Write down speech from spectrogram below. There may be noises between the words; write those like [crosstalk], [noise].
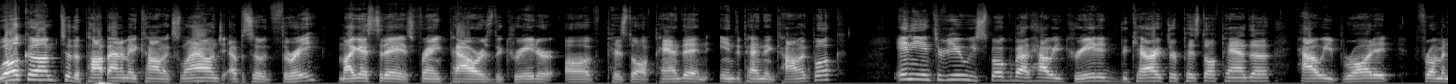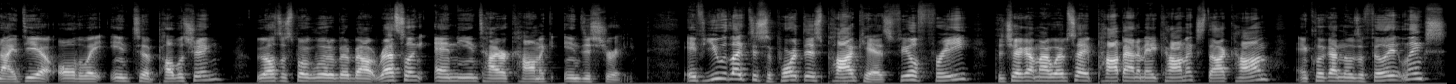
Welcome to the Pop Anime Comics Lounge, episode 3. My guest today is Frank Powers, the creator of Pissed Off Panda, an independent comic book. In the interview, we spoke about how he created the character Pissed Off Panda, how he brought it from an idea all the way into publishing. We also spoke a little bit about wrestling and the entire comic industry. If you would like to support this podcast, feel free to check out my website, popanimecomics.com, and click on those affiliate links.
